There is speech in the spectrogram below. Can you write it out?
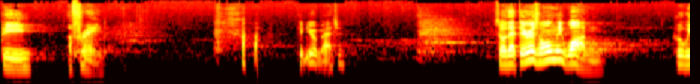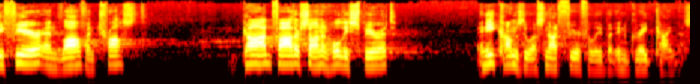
be afraid. Can you imagine? So that there is only one who we fear and love and trust God, Father, Son, and Holy Spirit. And he comes to us not fearfully, but in great kindness.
